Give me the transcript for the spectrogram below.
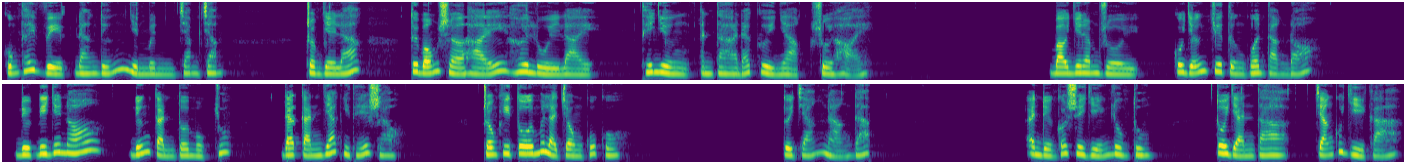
Cũng thấy Việt đang đứng nhìn mình chăm chăm. Trong giây lát Tôi bỗng sợ hãi, hơi lùi lại. Thế nhưng anh ta đã cười nhạt rồi hỏi. Bao nhiêu năm rồi, Cô vẫn chưa từng quên thằng đó? Được đi với nó, Đứng cạnh tôi một chút. Đã cảnh giác như thế sao? Trong khi tôi mới là chồng của cô. Tôi chán nản đáp. Anh đừng có suy diễn lung tung. Tôi và anh ta chẳng có gì cả.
